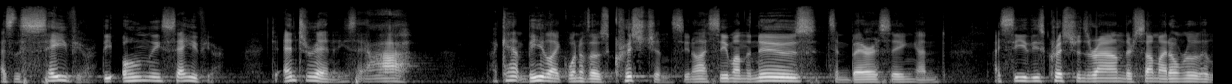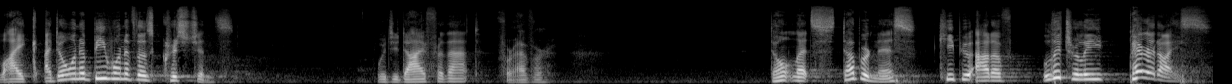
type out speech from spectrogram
as the Savior, the only Savior, to enter in and you say, ah, I can't be like one of those Christians. You know, I see them on the news, it's embarrassing, and I see these Christians around, there's some I don't really like. I don't want to be one of those Christians. Would you die for that forever? Don't let stubbornness keep you out of literally paradise.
